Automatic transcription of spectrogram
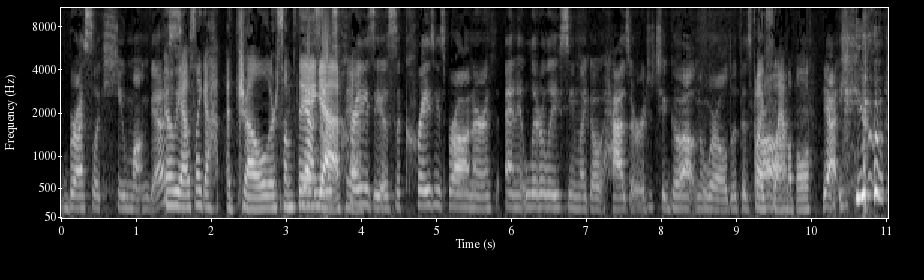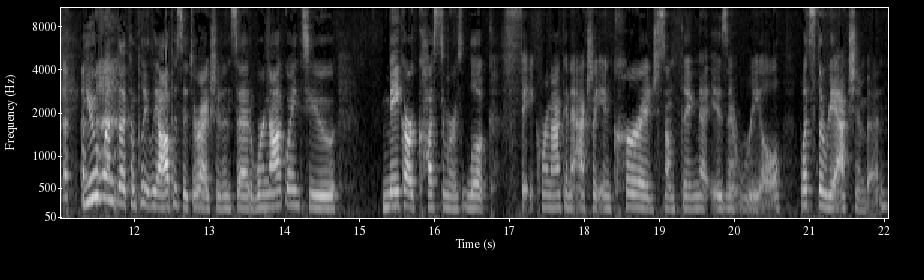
breasts look humongous. Oh yeah, it was like a, a gel or something. Yeah, yeah, it was crazy. Yeah. It was the craziest bra on earth, and it literally seemed like a hazard to go out in the world with this. Probably bra flammable. Yeah, you you went the completely opposite direction and said we're not going to make our customers look fake. We're not going to actually encourage something that isn't real. What's the reaction been?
